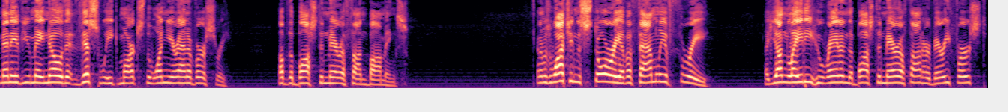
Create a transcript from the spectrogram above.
Many of you may know that this week marks the one year anniversary of the Boston Marathon bombings. And I was watching the story of a family of three a young lady who ran in the Boston Marathon, her very first,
